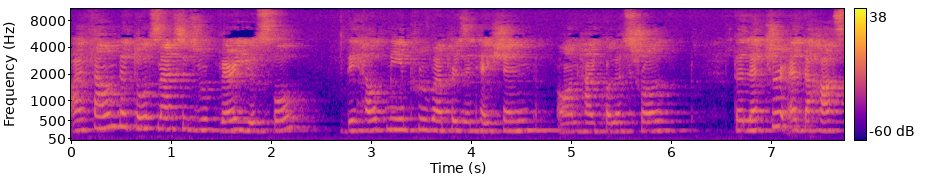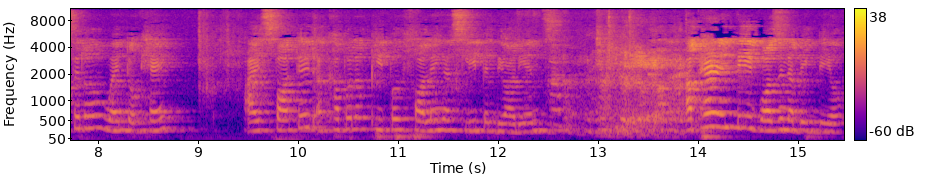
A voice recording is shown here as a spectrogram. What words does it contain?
I found the Toastmasters group very useful. They helped me improve my presentation on high cholesterol. The lecture at the hospital went okay. I spotted a couple of people falling asleep in the audience. Apparently, it wasn't a big deal.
